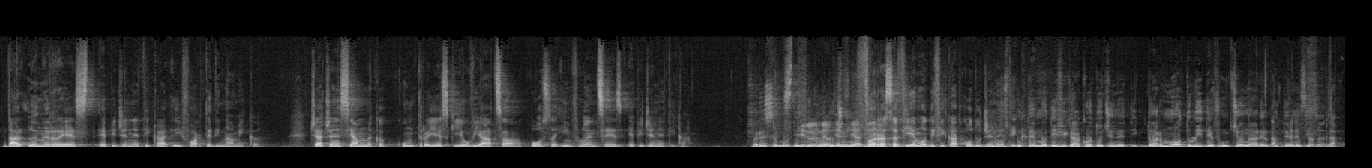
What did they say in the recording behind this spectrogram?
dar în rest, epigenetica e foarte dinamică. Ceea ce înseamnă că cum trăiesc eu viața, pot să influențez epigenetica. Fără să modific Stilul meu codul de viață. genetic. Fără să fie modificat codul Nu genetic. putem modifica codul genetic. Doar modul lui de funcționare îl Da, putem interesant, modifica. da.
